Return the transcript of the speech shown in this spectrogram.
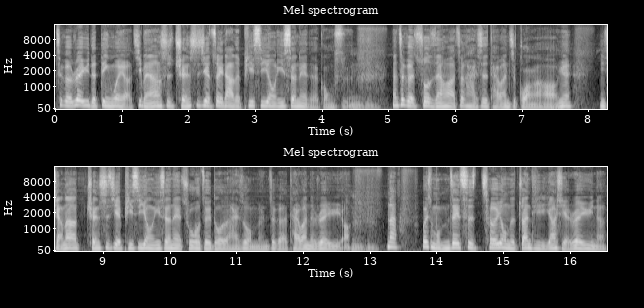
这个瑞昱的定位啊，基本上是全世界最大的 PC 用 Ethernet 的公司。那这个说实在话，这个还是台湾之光啊哦，因为你讲到全世界 PC 用 Ethernet 出货最多的，还是我们这个台湾的瑞昱哦。嗯哼，为什么我们这次车用的专题里要写瑞昱呢？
